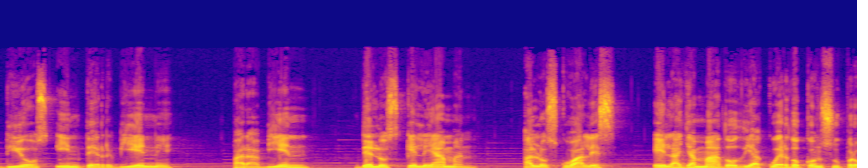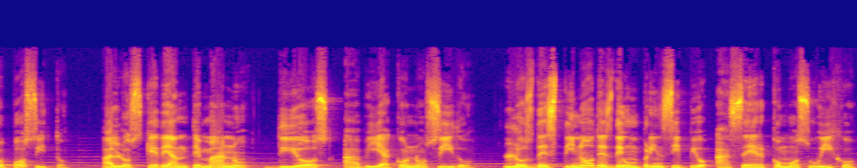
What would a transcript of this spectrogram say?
Dios interviene para bien de los que le aman, a los cuales Él ha llamado de acuerdo con su propósito, a los que de antemano Dios había conocido. Los destinó desde un principio a ser como su Hijo,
